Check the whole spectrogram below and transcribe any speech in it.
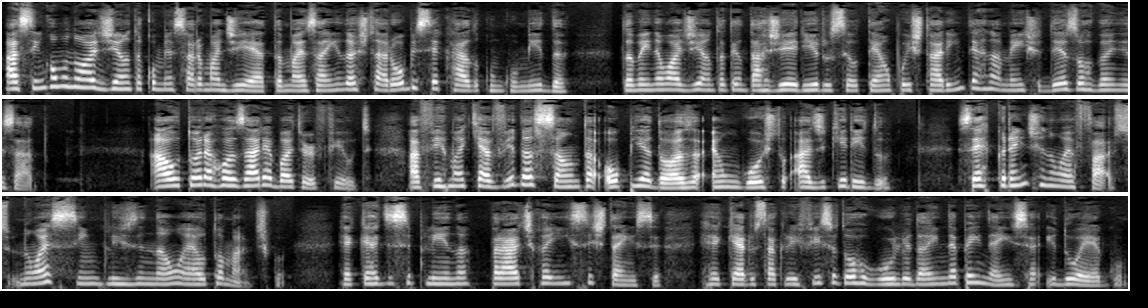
Assim como não adianta começar uma dieta, mas ainda estar obcecado com comida, também não adianta tentar gerir o seu tempo e estar internamente desorganizado. A autora Rosária Butterfield afirma que a vida santa ou piedosa é um gosto adquirido. Ser crente não é fácil, não é simples e não é automático. Requer disciplina, prática e insistência. Requer o sacrifício do orgulho, da independência e do ego.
